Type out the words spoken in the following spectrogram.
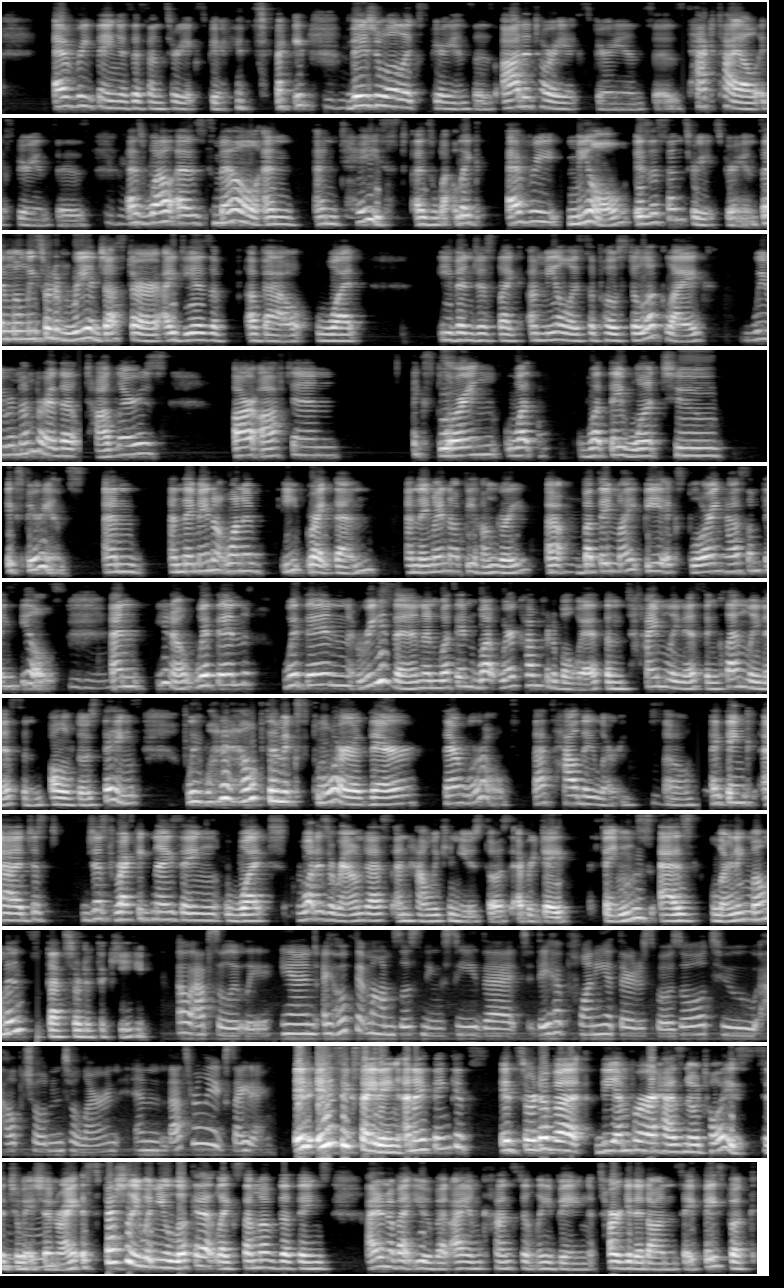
everything is a sensory experience, right? Mm-hmm. Visual experiences, auditory experiences, tactile experiences, mm-hmm. as well as smell and and taste as well. Like every meal is a sensory experience. And when we sort of readjust our ideas of about what even just like a meal is supposed to look like, we remember that toddlers are often exploring what what they want to experience and and they may not want to eat right then and they might not be hungry uh, mm-hmm. but they might be exploring how something feels mm-hmm. and you know within within reason and within what we're comfortable with and timeliness and cleanliness and all of those things we want to help them explore their their world that's how they learn so mm-hmm. i think uh, just just recognizing what what is around us and how we can use those everyday things as learning moments, that's sort of the key. Oh, absolutely. And I hope that moms listening see that they have plenty at their disposal to help children to learn. And that's really exciting. It is exciting. And I think it's it's sort of a the emperor has no toys situation, mm-hmm. right? Especially when you look at like some of the things I don't know about you, but I am constantly being targeted on say Facebook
